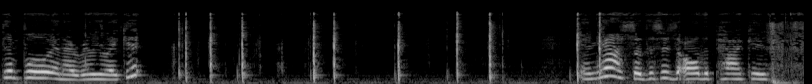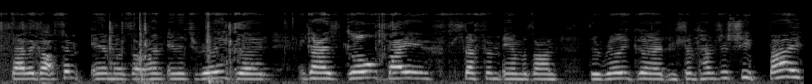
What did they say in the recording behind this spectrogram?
dimple, and I really like it. And yeah, so this is all the package that I got from Amazon, and it's really good. And guys, go buy stuff from Amazon. They're really good, and sometimes they're cheap. Bye!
